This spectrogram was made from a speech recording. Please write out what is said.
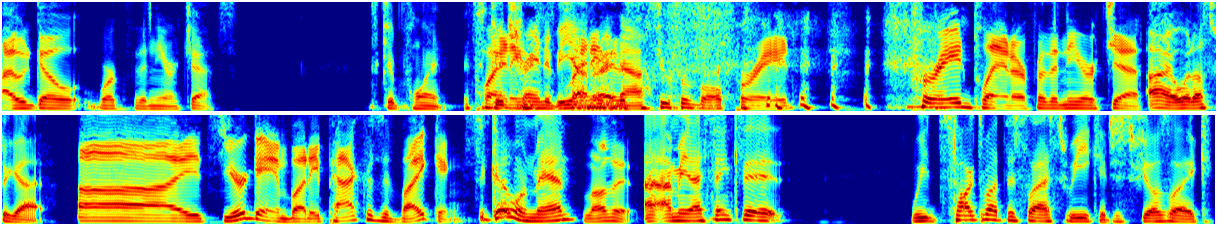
I would go work for the New York Jets. It's a good point. It's a good train to be on right now. Super Bowl parade. parade planner for the New York Jets. All right, what else we got? Uh, it's your game, buddy. Packers at Vikings. It's a good one, man. Love it. I I mean, I think that we talked about this last week. It just feels like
